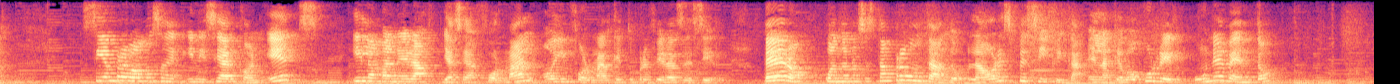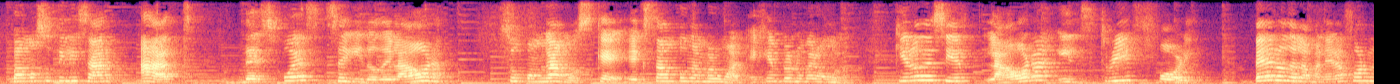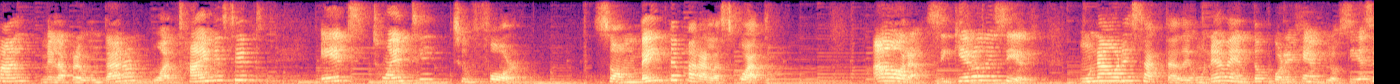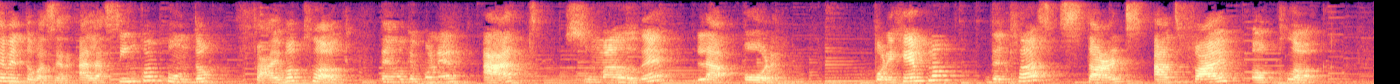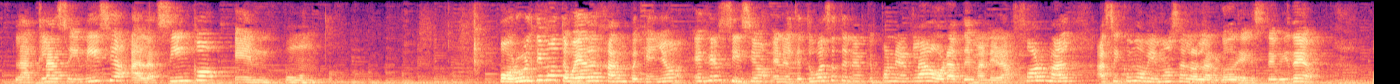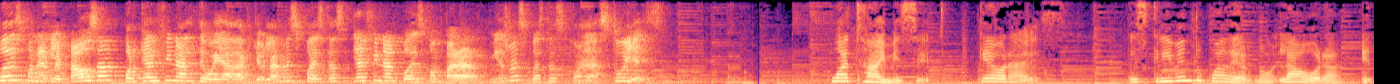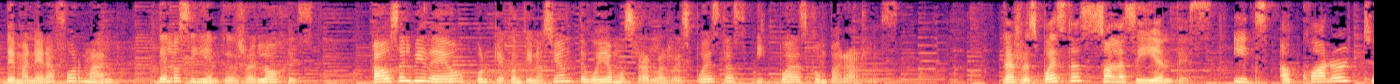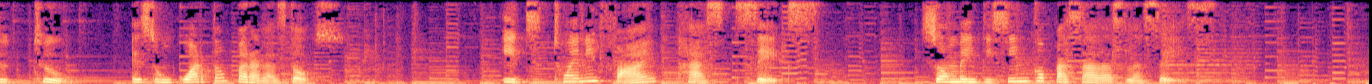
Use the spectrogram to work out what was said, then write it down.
siempre vamos a iniciar con it's y la manera ya sea formal o informal que tú prefieras decir. Pero cuando nos están preguntando la hora específica en la que va a ocurrir un evento, vamos a utilizar at después seguido de la hora. Supongamos que, example number one, ejemplo número uno, quiero decir la hora it's 3.40, pero de la manera formal me la preguntaron, what time is it? It's 20 to 4. Son 20 para las 4. Ahora, si quiero decir una hora exacta de un evento, por ejemplo, si ese evento va a ser a las 5 en punto, 5 o'clock, tengo que poner at sumado de la hora. Por ejemplo, the class starts at 5 o'clock. La clase inicia a las 5 en punto. Por último, te voy a dejar un pequeño ejercicio en el que tú vas a tener que poner la hora de manera formal, así como vimos a lo largo de este video. Puedes ponerle pausa porque al final te voy a dar yo las respuestas y al final puedes comparar mis respuestas con las tuyas. What time is it? ¿Qué hora es? Escribe en tu cuaderno la hora eh, de manera formal de los siguientes relojes. Pausa el video porque a continuación te voy a mostrar las respuestas y puedas compararlas. Las respuestas son las siguientes. It's a quarter to two. Es un cuarto para las dos. It's 25 past six. Son 25 pasadas las 6.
